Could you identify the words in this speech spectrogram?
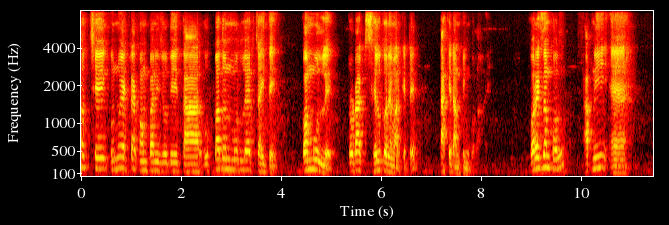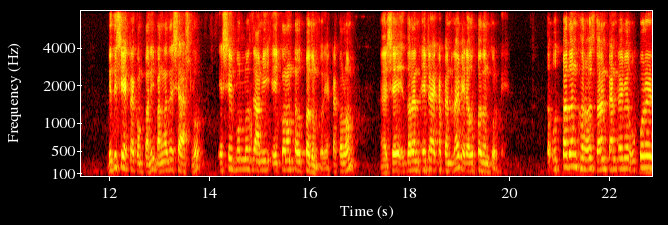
হচ্ছে কোনো একটা কোম্পানি যদি তার উৎপাদন মূল্যের চাইতে কম মূল্যে প্রোডাক্ট সেল করে মার্কেটে তাকে ডাম্পিং বলা হয়। ফর এক্সাম্পল আপনি বিদেশি একটা কোম্পানি বাংলাদেশে আসলো, এসে বলল যে আমি এই কলমটা উৎপাদন করি। একটা কলম সে ধরেন এটা একটা পেন ড্রাইভ এটা উৎপাদন করবে। তো উৎপাদন খরচ, ধরেন পেন ড্রাইভের উপরের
